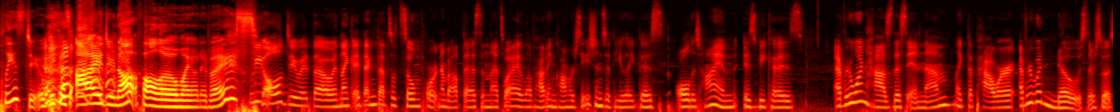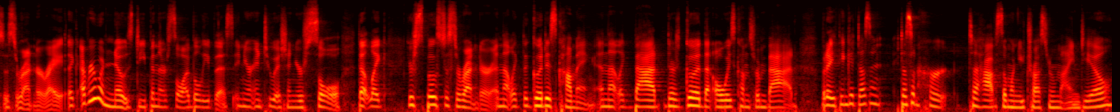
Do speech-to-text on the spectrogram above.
Please do, because I do not follow my own advice. we all do it though. And like, I think that's what's so important about this. And that's why I love having conversations with you like this all the time, is because everyone has this in them, like the power. Everyone knows they're supposed to surrender, right? Like, everyone knows deep in their soul. I believe this in your intuition, your soul, that like you're supposed to surrender and that like the good is coming and that like bad, there's good that always comes from bad. But I think it doesn't, it doesn't hurt to have someone you trust remind you.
